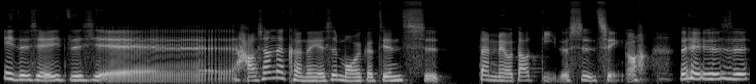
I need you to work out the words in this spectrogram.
一直写一直写，好像那可能也是某一个坚持但没有到底的事情哦。所以就是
